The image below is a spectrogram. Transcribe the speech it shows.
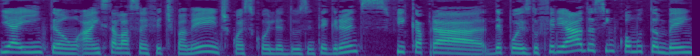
E aí, então, a instalação efetivamente, com a escolha dos integrantes, fica para depois do feriado, assim como também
